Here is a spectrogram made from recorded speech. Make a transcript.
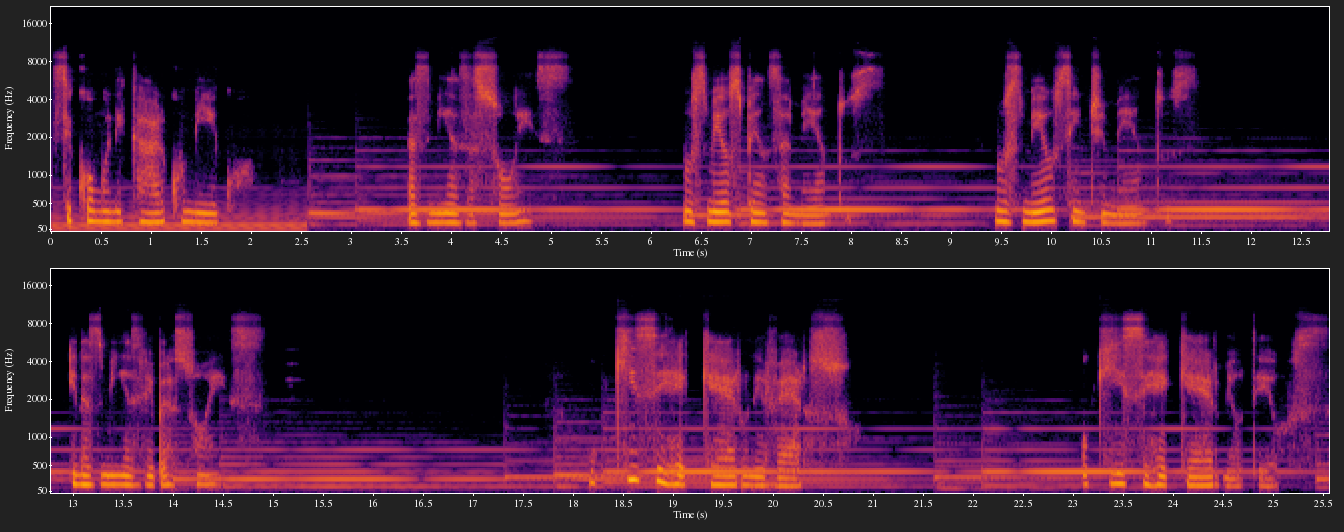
se comunicar comigo nas minhas ações, nos meus pensamentos, nos meus sentimentos e nas minhas vibrações. O que se requer, universo? O que se requer, meu Deus?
